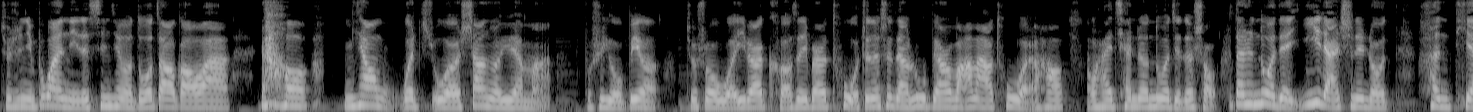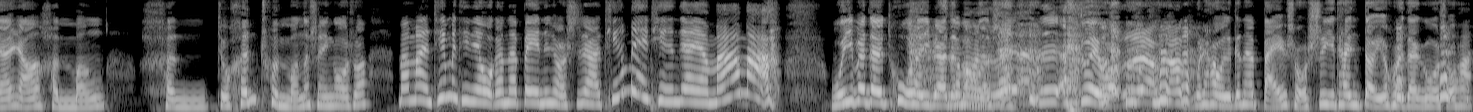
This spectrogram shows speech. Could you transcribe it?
就是你不管你的心情有多糟糕啊，然后你像我我上个月嘛，不是有病。就说我一边咳嗽一边吐，真的是在路边哇哇吐，然后我还牵着诺姐的手，但是诺姐依然是那种很甜，然后很萌，很就很蠢萌的声音跟我说：“妈妈，你听没听见我刚才背那首诗啊？听没听见呀，妈妈？”我一边在吐，他一边在骂我说：“ 对我，呃然后我就跟他摆手，示意他你等一会儿再跟我说话，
